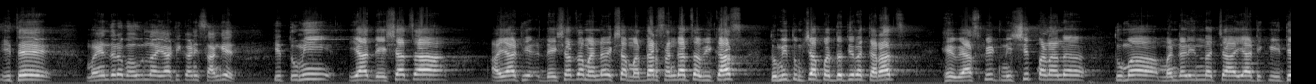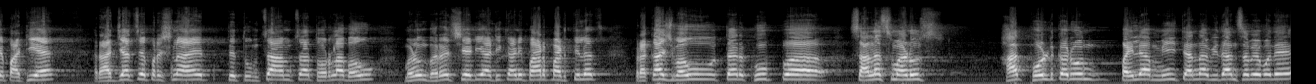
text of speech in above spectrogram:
इथे महेंद्र भाऊंना या ठिकाणी सांगेन की तुम्ही या देशाचा या ठि देशाचा म्हणण्यापेक्षा मतदारसंघाचा विकास तुम्ही तुमच्या पद्धतीनं कराच हे व्यासपीठ निश्चितपणानं तुम्हा मंडळींनाच्या या ठिकाणी इथे पाठी आहे. राज्याचे प्रश्न आहेत ते तुमचा आमचा थोरला भाऊ म्हणून भरत शेठ या ठिकाणी पार पाडतीलच. प्रकाश भाऊ तर खूप सालस माणूस. हात फोल्ड करून पहिल्या मी त्यांना विधानसभेमध्ये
